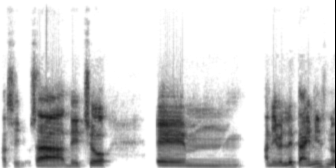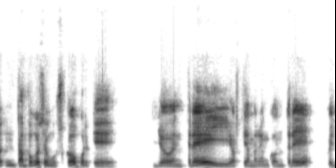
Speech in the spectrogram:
Así, o sea, de hecho, em, a nivel de timings tampoco se buscó porque yo entré y, hostia, me lo encontré, pues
